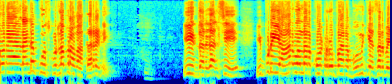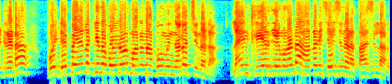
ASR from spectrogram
ఎవరయ్యాడంటే కూసుకుంట్ల ప్రభాకర్ రెడ్డి. ఈ ఇద్దరు కలిసి ఇప్పుడు ఈ ఆరు వందల కోట్ల రూపాయల భూమికి ఎసరు పెట్టినట పోయి డెబ్బై ఏళ్ళ కింద పోయినోడు మన నా భూమి ఉందని వచ్చిందట. లైన్ క్లియర్ చేయమన్నట ఆల్రెడీ చేసిండట తహసీల్దార్.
